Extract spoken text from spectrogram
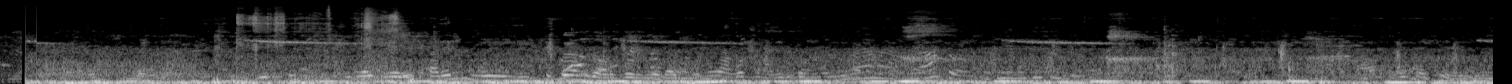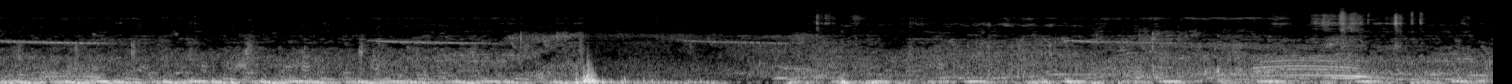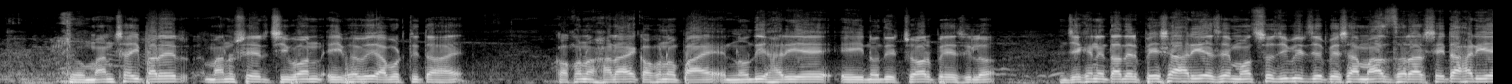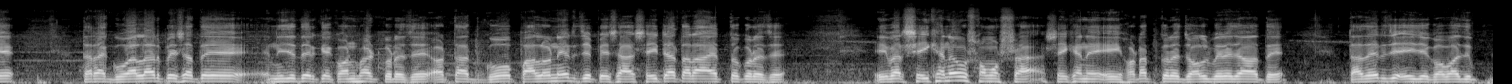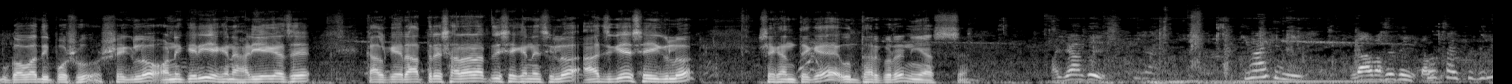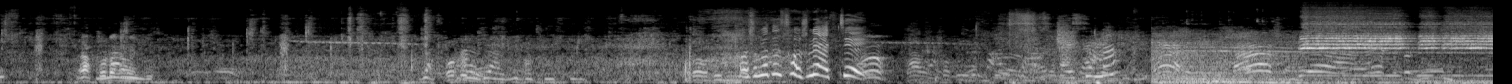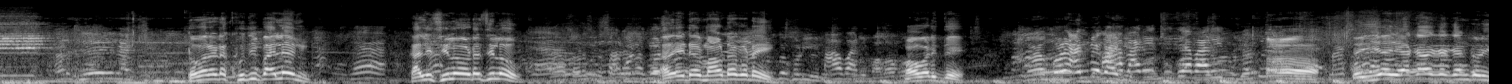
তো মানসাই পাড়ের মানুষের জীবন এইভাবেই আবর্তিত হয়। কখনো হারায়, কখনো পায়। নদী হারিয়ে এই নদীর চর পেয়েছিল। যেখানে তাদের পেশা হারিয়েছে, মৎস্যজীবীর যে পেশা, মাছ ধরার, সেটা হারিয়ে তারা গোয়ালার পেশাতে নিজেদেরকে কনভার্ট করেছে। অর্থাৎ গো পালনের যে পেশা, সেইটা তারা আয়ত্ত করেছে। এবার সেইখানেও সমস্যা। সেইখানে এই হঠাৎ করে জল বেড়ে যাওয়াতে তাদের যে এই যে গবাদি গবাদি পশু সেগুলো অনেকেরই এখানে হারিয়ে গেছে। কালকে রাত্রে সারা রাত্রি সেখানে ছিল আজকে সেইগুলো সেখান থেকে উদ্ধার করে নিয়ে আসছে। তো শ্বশুরে যাচ্ছে তোমার এটা খুঁজি পাইলেন? কালি ছিল ওটা ছিল? আর এটার মাওটা কোটাই মাও বাড়িতে আহ, ইয়ে একা একা করি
